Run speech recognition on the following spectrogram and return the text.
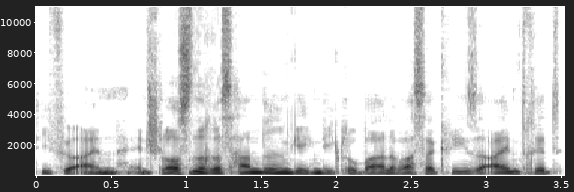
die für ein entschlosseneres Handeln gegen die globale Wasserkrise eintritt.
